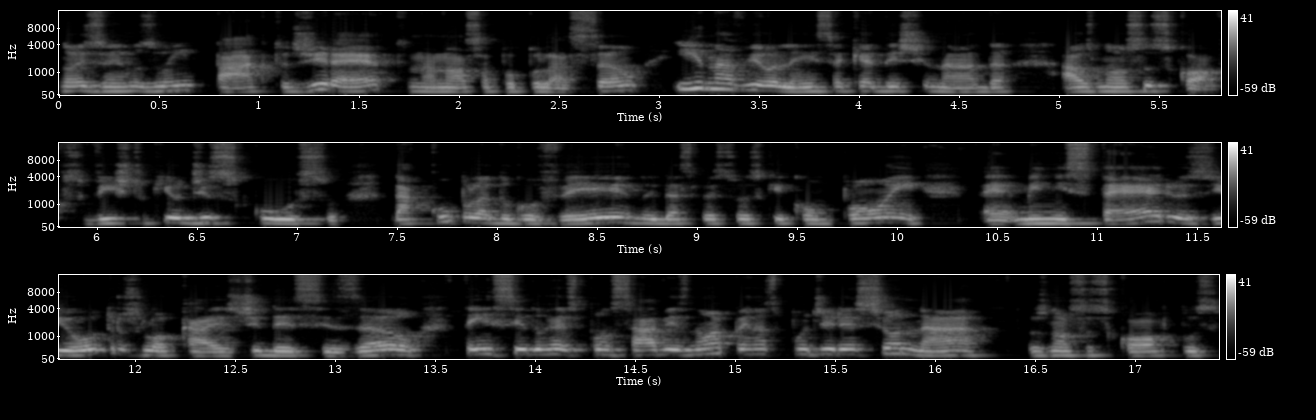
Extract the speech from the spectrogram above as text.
nós vemos um impacto direto na nossa população e na violência que é destinada aos nossos corpos, visto que o discurso da cúpula do governo e das pessoas que compõem é, ministérios e outros locais de decisão têm sido responsáveis não apenas por direcionar os nossos corpos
